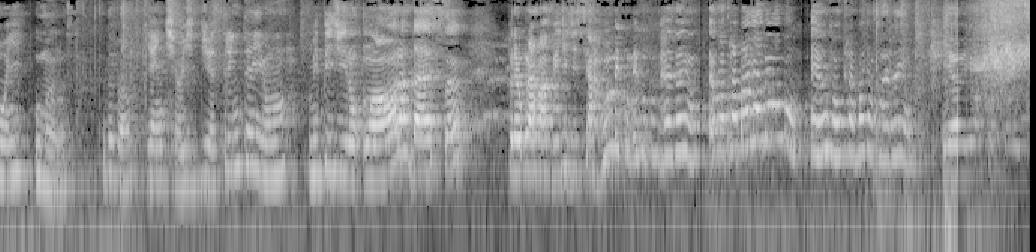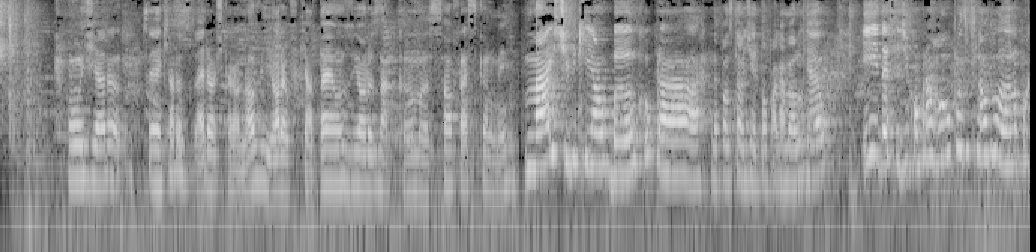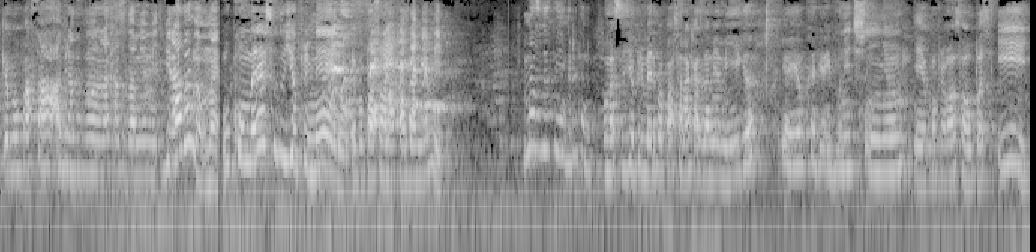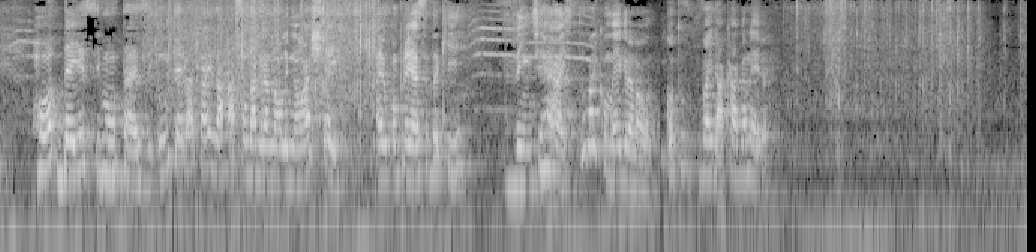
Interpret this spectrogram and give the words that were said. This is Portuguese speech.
Oi, humanos. Tudo bom? Gente, hoje dia 31, me pediram uma hora dessa pra eu gravar vídeo e disse arrume comigo pro Réveillon. Eu vou trabalhar, meu amor. Eu vou trabalhar pro Réveillon. E aí eu acordei Hoje era, não sei nem que horas era, acho que era 9 horas, eu fiquei até 11 horas na cama, só frescando mesmo. Mas tive que ir ao banco pra depositar o dinheiro pra pagar meu aluguel e decidi comprar roupas no final do ano, porque eu vou passar a virada do ano na casa da minha amiga. Virada não, né? O começo do dia primeiro eu vou passar na casa da minha amiga. Meus vizinhos gritando. Começo do dia primeiro pra passar na casa da minha amiga. E aí eu queria ir bonitinho. E aí eu comprei umas roupas. E Rodei esse Montese inteiro atrás da ração da granola e não achei. Aí eu comprei essa daqui, 20 reais. Tu vai comer granola? Ou tu vai dar caganeira?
